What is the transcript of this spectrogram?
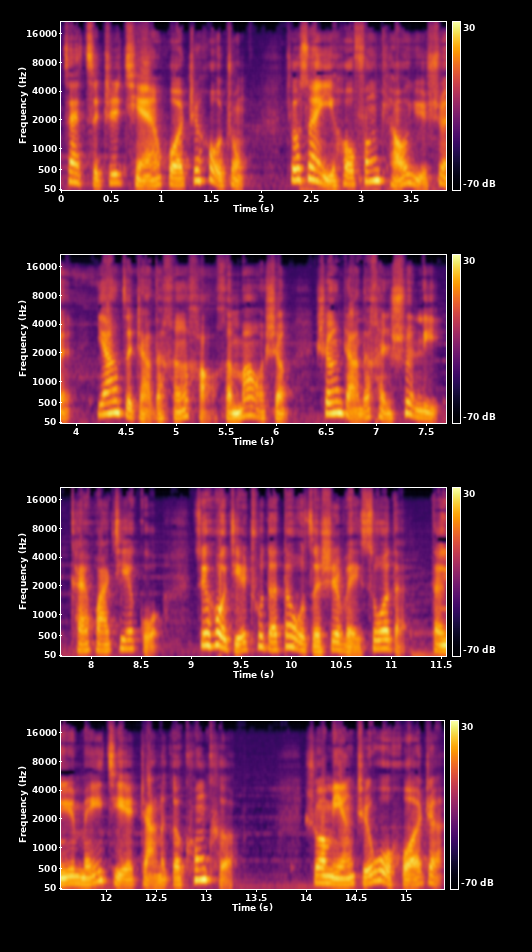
在此之前或之后种，就算以后风调雨顺，秧子长得很好、很茂盛，生长得很顺利，开花结果，最后结出的豆子是萎缩的，等于没结，长了个空壳。说明植物活着，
